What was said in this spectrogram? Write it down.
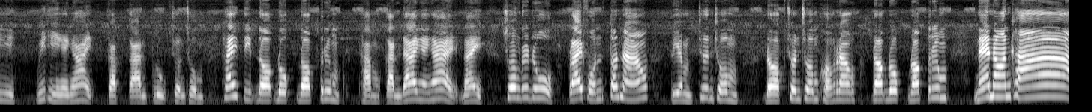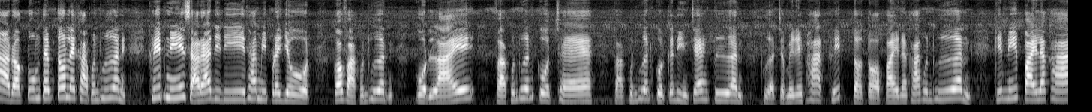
ดีๆ วิธีง่ายๆ กับการปลูกชนชม ให้ติดดอกดกดอกตรึมทำกันได้ง่าย ๆ ในช่วงฤดู ปลายฝนต้นหนาว เตรียมชื่นชม ดอกชนชมของเรา ดอกดกดอกตรึมแน่นอนค่ะ ดอกตูมเต็มต้นเลยค่ะเพื่อนๆ คลิปนี้สาระดีๆ ถ้ามีประโยชน์ ก็ฝากเพื่อนๆกดไลค์ฝากเพื่อนๆกดแชร์ ฝากเพื่อนๆกดกระดิ่งแจ้งเตือน เผื่อจะไม่ได้พลาดคลิปต่อๆไปนะคะเพื่อนๆ คลิปนี้ไปแล้วค่ะ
